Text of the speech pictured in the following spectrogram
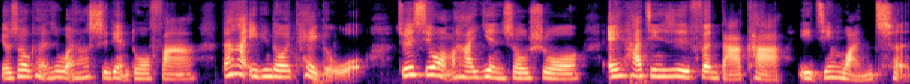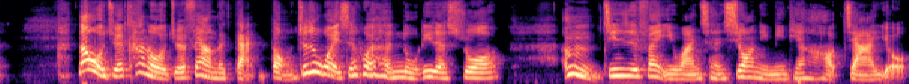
有时候可能是晚上十点多发，但他一定都会 tag 我，就是希望我帮他验收说，诶，他今日份打卡已经完成。那我觉得看了，我觉得非常的感动，就是我也是会很努力的说。嗯，今日份已完成，希望你明天好好加油。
